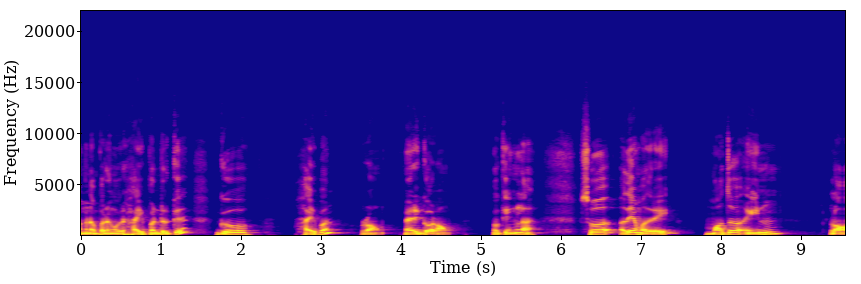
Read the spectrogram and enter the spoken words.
அங்கே நான் பாருங்கள் ஒரு ஹைப்பன் இருக்குது go hyphen round merry go round ஓகேங்களா ஸோ அதே மாதிரி mother in law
